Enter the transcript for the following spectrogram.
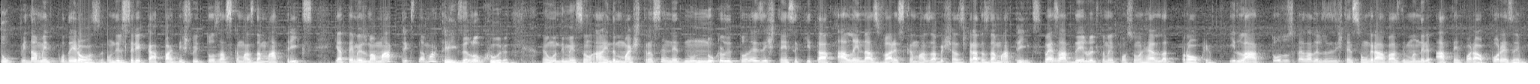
estupidamente poderosa, onde ele seria capaz de destruir todas as camadas da Matrix e até mesmo a Matrix da Matrix. É loucura. É uma dimensão ainda mais transcendente no núcleo de toda a existência que está além das várias camadas abstratas da Matrix. O pesadelo ele também possui uma realidade própria. E lá, todos os pesadelos existentes são gravados de maneira atemporal. Por exemplo,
